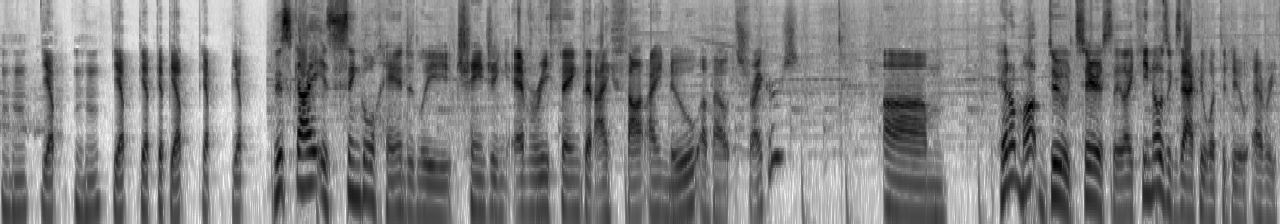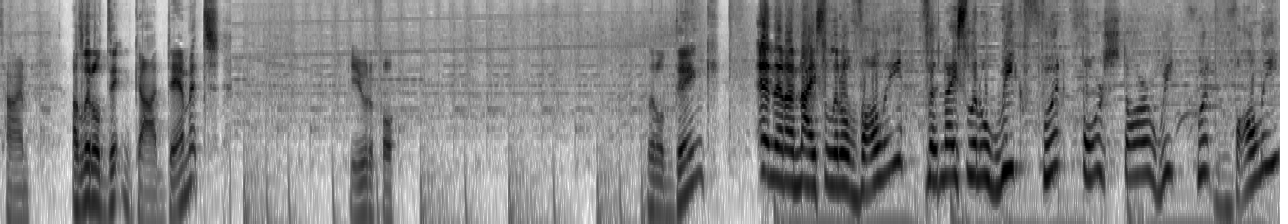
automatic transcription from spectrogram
Mm-hmm. Yep. Mm-hmm. Yep. Yep. Yep. Yep. Yep. Yep. This guy is single-handedly changing everything that I thought I knew about strikers. Um, hit him up, dude. Seriously, like he knows exactly what to do every time. A little dink. God damn it! Beautiful. Little dink. And then a nice little volley. The nice little weak foot, four-star weak foot volley.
